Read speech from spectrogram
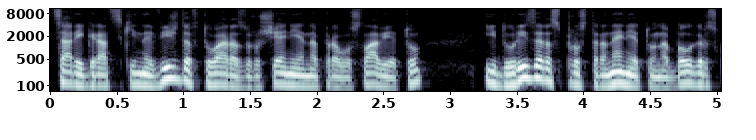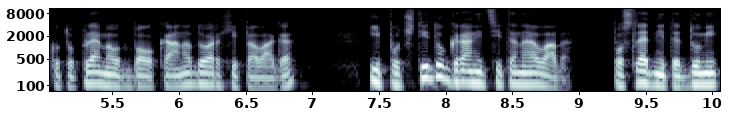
Цариградски не вижда в това разрушение на православието и дори за разпространението на българското племе от Балкана до архипелага и почти до границите на Елада. Последните думи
